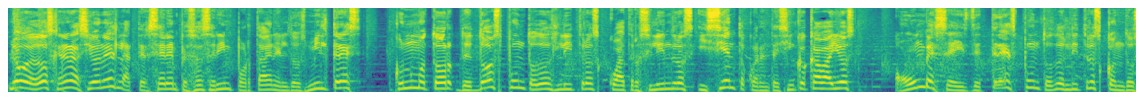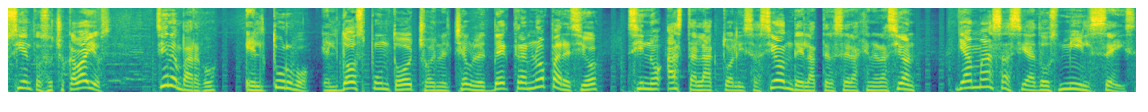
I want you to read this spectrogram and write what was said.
Luego de dos generaciones, la tercera empezó a ser importada en el 2003 con un motor de 2.2 litros, 4 cilindros y 145 caballos o un V6 de 3.2 litros con 208 caballos. Sin embargo, el turbo, el 2.8 en el Chevrolet Vectra no apareció sino hasta la actualización de la tercera generación, ya más hacia 2006,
